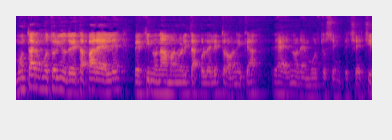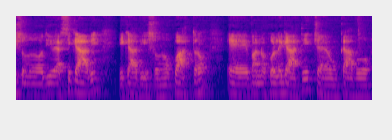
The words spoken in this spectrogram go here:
Montare un motorino delle tapparelle, per chi non ha manualità con l'elettronica, eh, non è molto semplice. Ci sono diversi cavi, i cavi sono quattro e vanno collegati, c'è un cavo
